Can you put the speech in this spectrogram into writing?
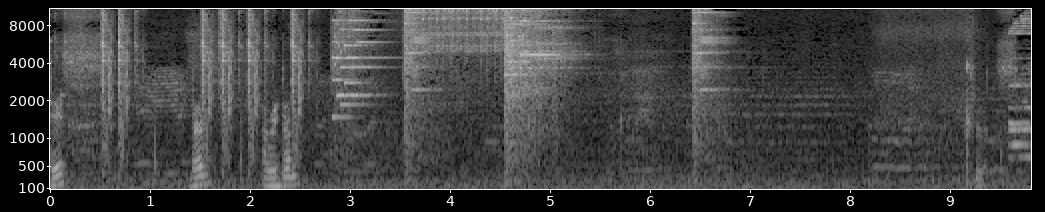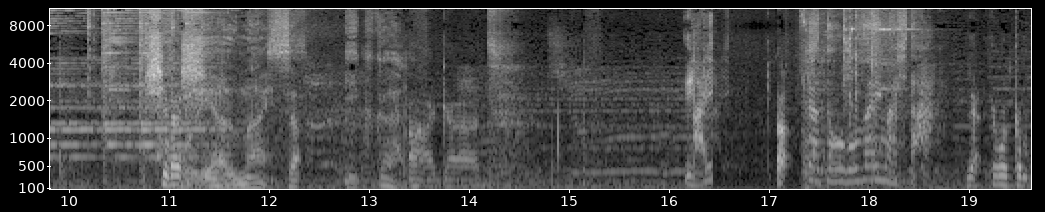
this. Done? Are we done? Close. Shirashi. Oh god. Ah. Yeah, you're welcome.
